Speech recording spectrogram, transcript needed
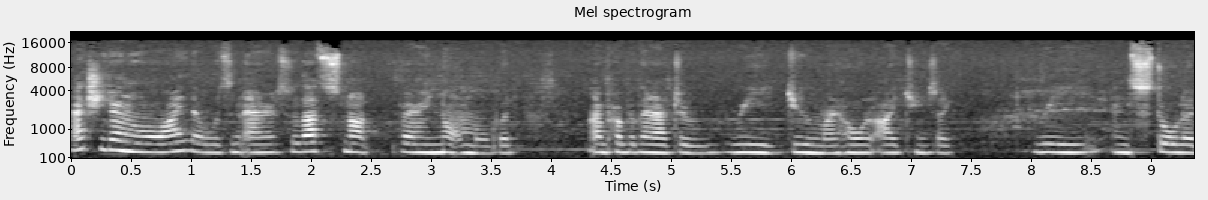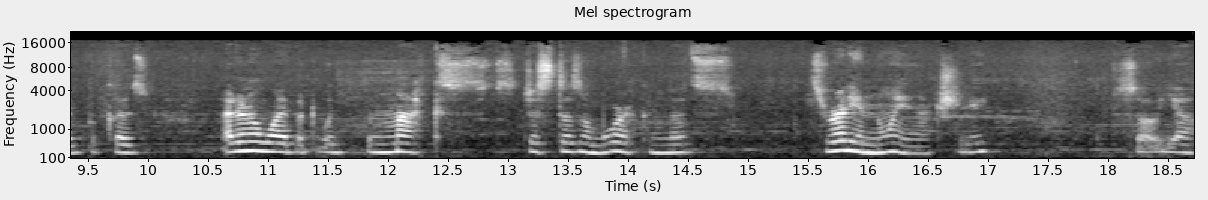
I actually don't know why there was an error so that's not very normal but I'm probably gonna have to redo my whole iTunes, like reinstall it because I don't know why, but with the Macs just doesn't work, and that's It's really annoying actually. So yeah.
